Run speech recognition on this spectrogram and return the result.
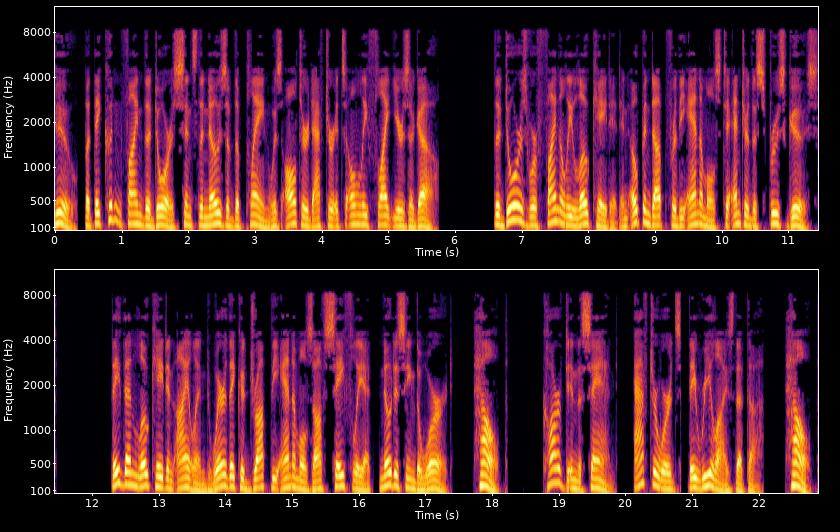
II, but they couldn't find the doors since the nose of the plane was altered after its only flight years ago. The doors were finally located and opened up for the animals to enter the Spruce Goose. They then locate an island where they could drop the animals off safely at, noticing the word, "'Help' carved in the sand. Afterwards, they realize that the help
